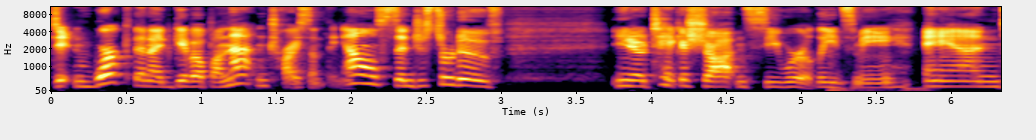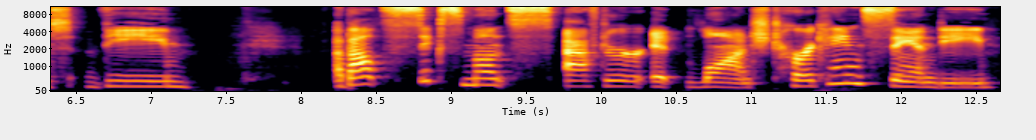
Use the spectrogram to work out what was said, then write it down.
didn't work then I'd give up on that and try something else and just sort of you know take a shot and see where it leads me and the about six months after it launched, Hurricane Sandy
